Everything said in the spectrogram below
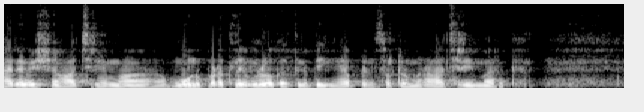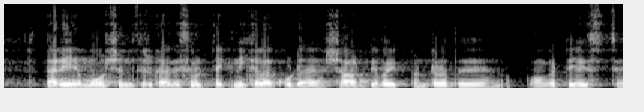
நிறைய விஷயம் ஆச்சரியமாக மூணு படத்தில் இவ்வளோ கற்றுக்கிட்டீங்க அப்படின்னு சொல்கிற மாதிரி ஆச்சரியமாக இருக்குது நிறைய எமோஷன்ஸ் இருக்குது அதே சமயம் டெக்னிக்கலாக கூட ஷார்ட் டிவைட் பண்ணுறது உங்கள் டேஸ்ட்டு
